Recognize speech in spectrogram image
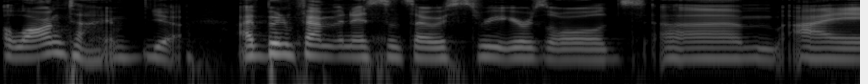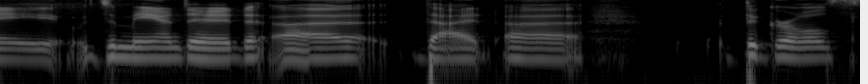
a long time. Yeah. I've been feminist since I was three years old. Um, I demanded uh, that uh, the girls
